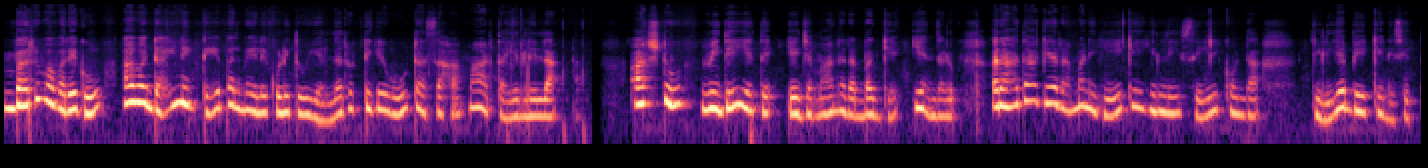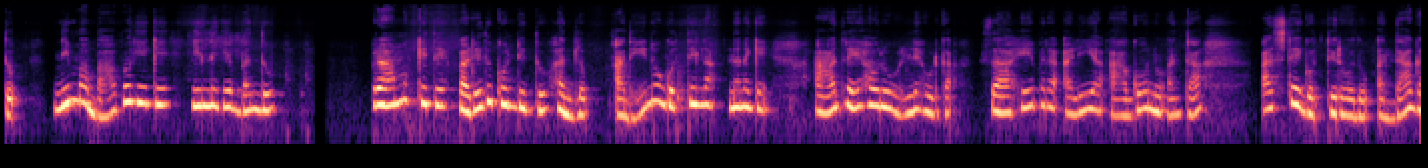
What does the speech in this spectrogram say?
ಬರುವವರೆಗೂ ಅವ ಡೈನಿಂಗ್ ಟೇಬಲ್ ಮೇಲೆ ಕುಳಿತು ಎಲ್ಲರೊಟ್ಟಿಗೆ ಊಟ ಸಹ ಮಾಡ್ತಾ ಇರಲಿಲ್ಲ. ಅಷ್ಟು ವಿಧೇಯತೆ ಯಜಮಾನರ ಬಗ್ಗೆ ಎಂದಳು. ರಾಧಾಗೆ ರಮಣ್ ಹೇಗೆ ಇಲ್ಲಿ ಸೇರಿಕೊಂಡ ತಿಳಿಯಬೇಕೆನಿಸಿತ್ತು. ನಿಮ್ಮ ಬಾಬು ಹೇಗೆ ಇಲ್ಲಿಗೆ ಬಂದು ಪ್ರಾಮುಖ್ಯತೆ ಪಡೆದುಕೊಂಡಿದ್ದು ಅಂದ್ಲು ಅದೇನೋ ಗೊತ್ತಿಲ್ಲ ನನಗೆ. ಆದರೆ ಅವರು ಒಳ್ಳೆ ಹುಡುಗ. ಸಾಹೇಬರ ಅಳಿಯ ಆಗೋನು ಅಂತ ಅಷ್ಟೇ ಗೊತ್ತಿರೋದು ಅಂದಾಗ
